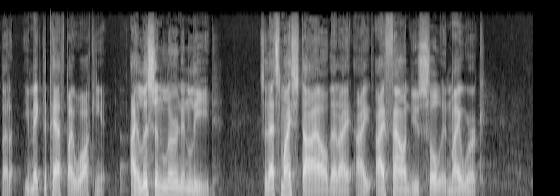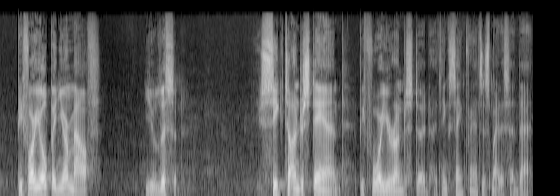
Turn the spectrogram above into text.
But you make the path by walking it. I listen, learn, and lead. So that's my style that I, I, I found useful in my work. Before you open your mouth, you listen. You seek to understand before you're understood. I think St. Francis might have said that.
